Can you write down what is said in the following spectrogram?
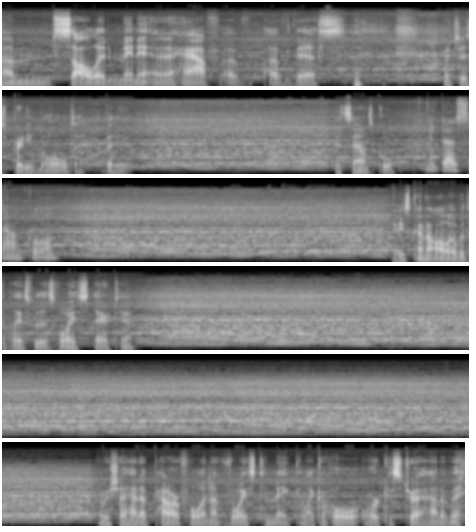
um solid minute and a half of of this which is pretty bold but it it sounds cool It does sound cool. Yeah, he's kind of all over the place with his voice there too I wish I had a powerful enough voice to make like a whole orchestra out of it.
